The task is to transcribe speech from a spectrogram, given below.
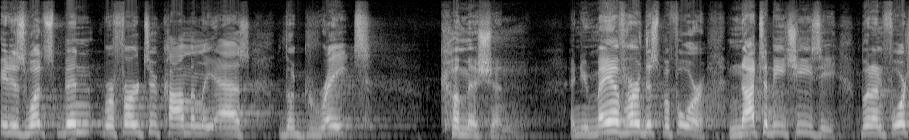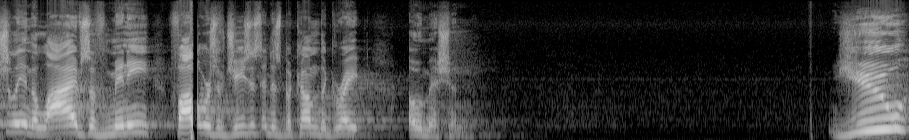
It is what's been referred to commonly as the Great Commission. And you may have heard this before, not to be cheesy, but unfortunately, in the lives of many followers of Jesus, it has become the great omission. You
